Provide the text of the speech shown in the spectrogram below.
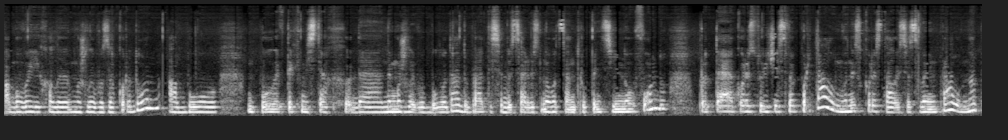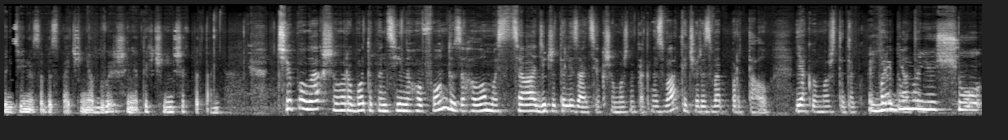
або виїхали, можливо, за кордон, або були в тих місцях, де неможливо було да, добратися до сервісного центру пенсійного фонду. Проте, користуючись веб-порталом, вони скористалися своїм правом на пенсійне забезпечення або вирішення тих чи інших питань. Чи полегшила роботу пенсійного фонду загалом ось ця діджиталізація, якщо можна так назвати, через веб-портал? Як ви можете так Я думаю, що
